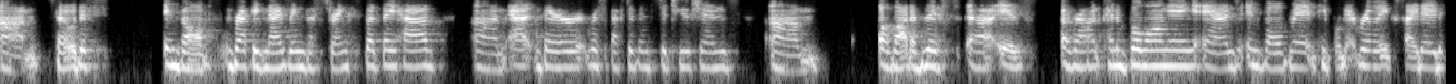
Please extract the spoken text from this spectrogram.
Um, so this involves recognizing the strengths that they have um, at their respective institutions. Um, a lot of this uh, is around kind of belonging and involvement. People get really excited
